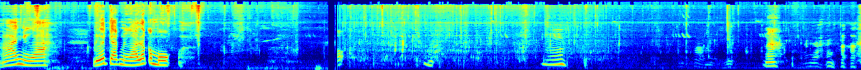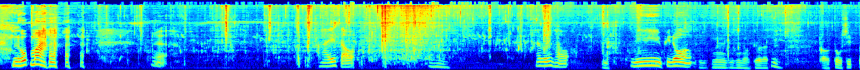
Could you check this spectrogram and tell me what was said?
หาเหนือ เหลือจากเหนือแล้วก็หมกอืมนะลุบมา เออให้เสาอืมให้เบิ่งเขานี่พี่น้องนี่คือพี่น้องเจอแล้วนี่เก่าตู้ซิปโต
